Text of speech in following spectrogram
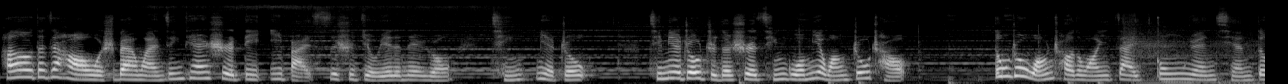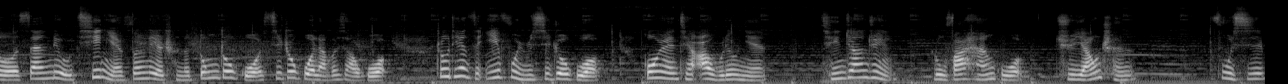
Hello，大家好，我是半晚，今天是第一百四十九页的内容。秦灭周，秦灭周指的是秦国灭亡周朝。东周王朝的王毅在公元前的三六七年分裂成了东周国、西周国两个小国。周天子依附于西周国。公元前二五六年，秦将军鲁伐韩国，取阳城，复西，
